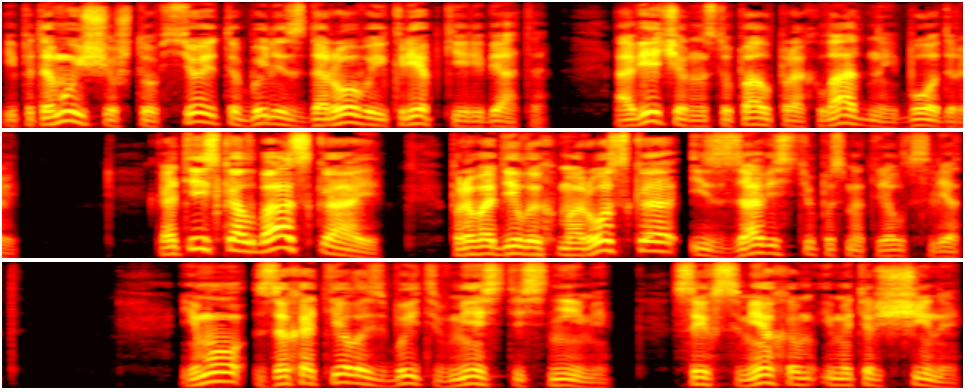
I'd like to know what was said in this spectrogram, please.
и потому еще, что все это были здоровые и крепкие ребята, а вечер наступал прохладный, бодрый. «Катись колбаской!» — проводил их Морозко и с завистью посмотрел вслед. Ему захотелось быть вместе с ними, с их смехом и матерщиной,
